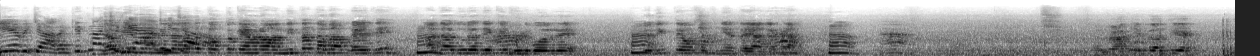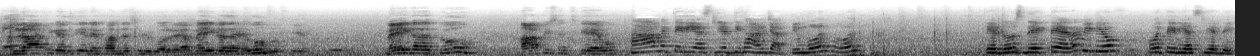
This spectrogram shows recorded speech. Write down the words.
ये बेचारा कितना जब ये मांगने लगा था तब तो कैमरा ऑन नहीं था तब आप गए थे। हाँ। आधा अधूरा देख के झूठ बोल रहे। हाँ। जो दिखते हैं वो सच नहीं होता याद रखना। हाँ। अनुराग की गलती है। अनुराग की गलती है देखो अंदर से भी बोल रहे हैं। अब मैं ही गलत हूँ। मैं ही गलत हूँ। आप ही सच के है वो। हाँ मैं तेरी असलियत दिखाने चाहती हूँ। बोल बोल। तेरे दोस्त देखते हैं ना वीडियो? वो तेरी असलियत देख।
